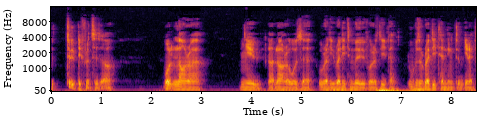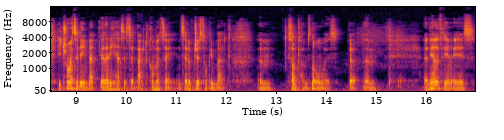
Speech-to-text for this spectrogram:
The two differences are, well, Lara knew that Lara was uh, already ready to move, whereas Eubank was already tending to, you know, he tries to lean back and then he has to sit back to compensate instead of just hopping back. Um, sometimes, not always, but um, and the other thing is,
